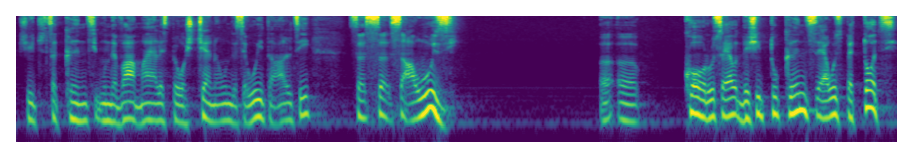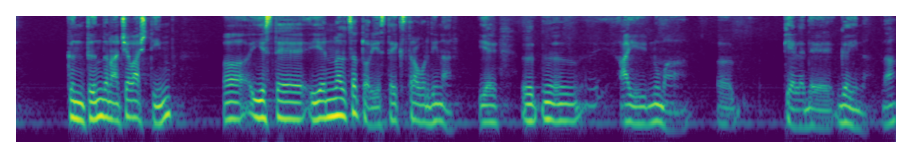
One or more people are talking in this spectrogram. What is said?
și să cânți undeva, mai ales pe o scenă unde se uită alții, să, să, să auzi uh, uh, corul, să iau, deși tu cânti, să auzi pe toți cântând în același timp, uh, este, e înălțător, este extraordinar. E, uh, uh, ai numai uh, piele de găină. Da?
